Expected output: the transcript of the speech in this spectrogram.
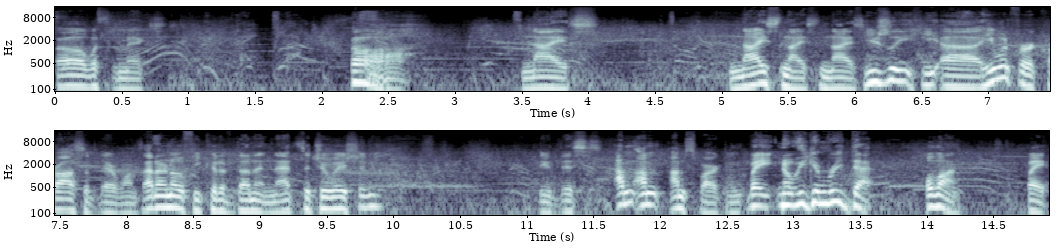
Oh, what's the mix? Oh, nice. Nice, nice, nice. Usually he uh, he went for a cross up there once. I don't know if he could have done it in that situation. Dude, this is... I'm, I'm, I'm sparking. Wait, no, he can read that. Hold on. Wait.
